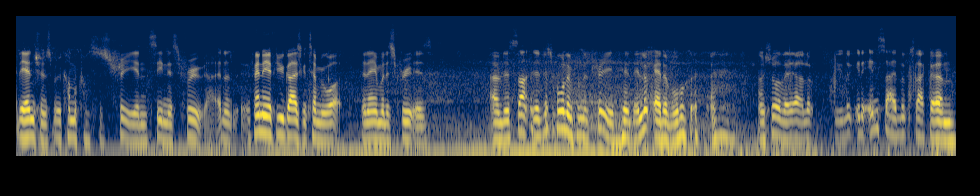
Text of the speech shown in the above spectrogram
At the entrance, but we come across this tree and seen this fruit. I don't, if any of you guys can tell me what the name of this fruit is, um, they're, they're just falling from the tree. they look edible. I'm sure they are. Look, you look. The inside looks like um,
